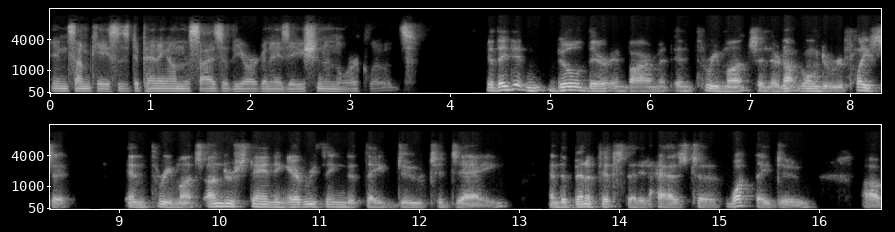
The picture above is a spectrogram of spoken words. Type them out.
in some cases depending on the size of the organization and the workloads. Yeah they didn't build their environment in three months and they're not going to replace it in three months, understanding everything that they do today and the benefits that it has to what they do. Uh,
